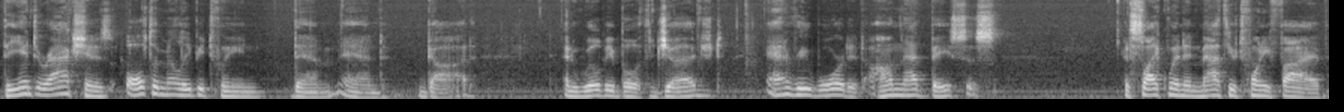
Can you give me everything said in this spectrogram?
the interaction is ultimately between them and God and will be both judged and rewarded on that basis. It's like when in Matthew 25,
